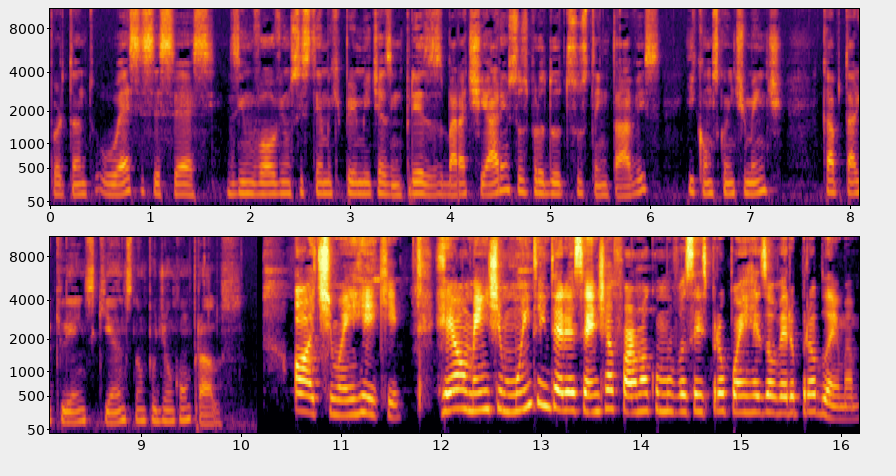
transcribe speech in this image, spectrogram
Portanto, o SCCS desenvolve um sistema que permite às empresas baratearem seus produtos sustentáveis e, consequentemente, captar clientes que antes não podiam comprá-los. Ótimo, Henrique. Realmente muito interessante a forma como vocês propõem resolver o problema.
